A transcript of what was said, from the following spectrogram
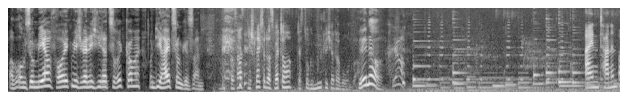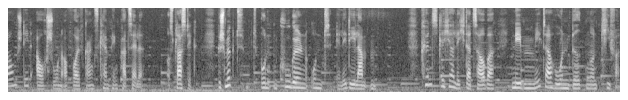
Aber umso mehr freue ich mich, wenn ich wieder zurückkomme und die Heizung ist an. Das heißt, je schlechter das Wetter, desto gemütlicher der Wohnwagen. Genau, ja. Ein Tannenbaum steht auch schon auf Wolfgangs Campingparzelle. Aus Plastik, geschmückt mit bunten Kugeln und LED-Lampen. Künstlicher Lichterzauber neben meterhohen Birken und Kiefern,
